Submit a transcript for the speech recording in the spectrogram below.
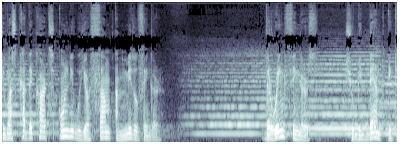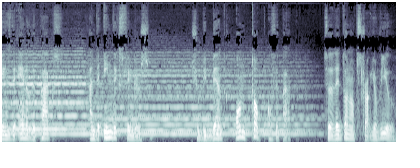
You must cut the cards only with your thumb and middle finger. The ring fingers should be bent against the end of the packs and the index fingers should be bent on top of the pack so that they don't obstruct your view.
